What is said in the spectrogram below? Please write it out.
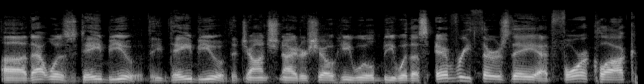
uh, that was debut, the debut of the John Schneider Show. He will be with us every Thursday at 4 o'clock,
